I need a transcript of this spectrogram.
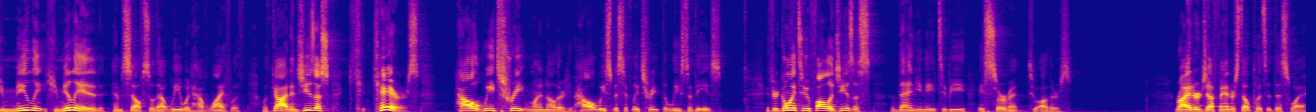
humili- humiliated himself so that we would have life with, with God. And Jesus c- cares how we treat one another, how we specifically treat the least of these. If you're going to follow Jesus, then you need to be a servant to others. Writer Jeff Vanderstelt puts it this way.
